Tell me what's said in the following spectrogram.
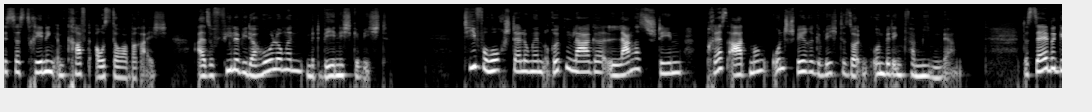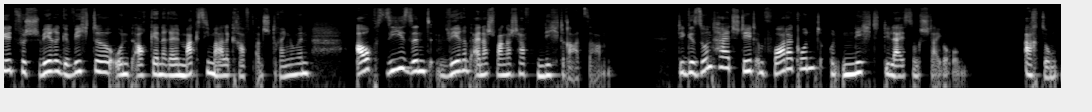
ist das Training im Kraftausdauerbereich, also viele Wiederholungen mit wenig Gewicht. Tiefe Hochstellungen, Rückenlage, langes Stehen, Pressatmung und schwere Gewichte sollten unbedingt vermieden werden. Dasselbe gilt für schwere Gewichte und auch generell maximale Kraftanstrengungen. Auch sie sind während einer Schwangerschaft nicht ratsam. Die Gesundheit steht im Vordergrund und nicht die Leistungssteigerung. Achtung,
